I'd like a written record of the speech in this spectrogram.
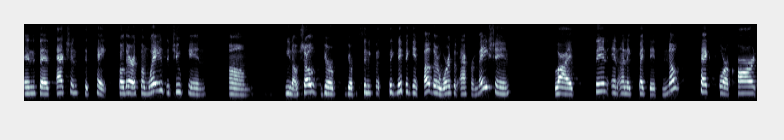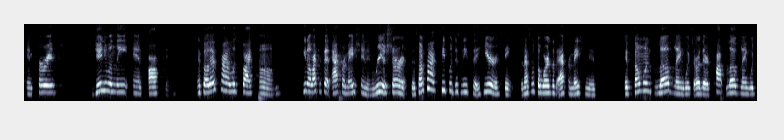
And it says actions to take. So there are some ways that you can um you know show your your significant other words of affirmation like send an unexpected note, text, or a card, encourage genuinely and often. And so that kind of looks like um you know, like I said, affirmation and reassurance. And sometimes people just need to hear things. And that's what the words of affirmation is. If someone's love language or their top love language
